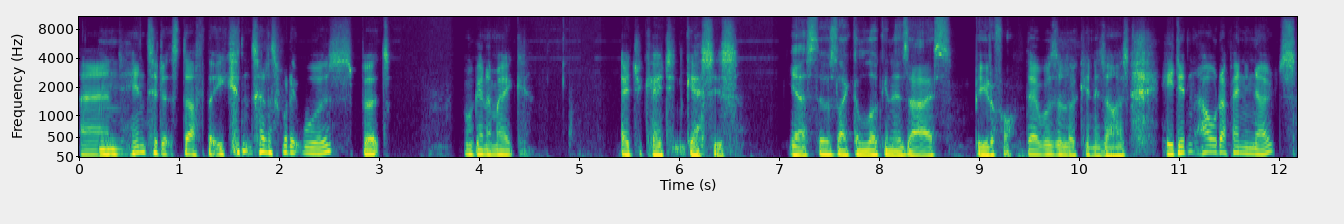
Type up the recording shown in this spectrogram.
and Mm. hinted at stuff that he couldn't tell us what it was, but we're going to make educated guesses. Yes, there was like a look in his eyes. Beautiful. There was a look in his eyes. He didn't hold up any notes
